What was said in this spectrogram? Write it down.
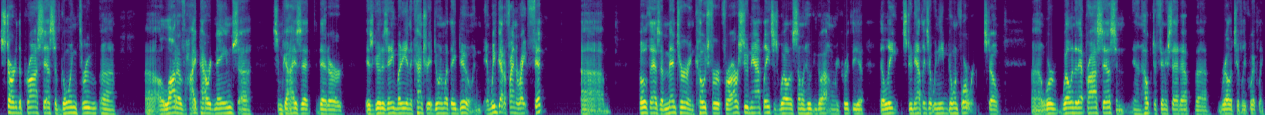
started the process of going through uh, uh, a lot of high-powered names, uh, some guys that that are as good as anybody in the country at doing what they do, and and we've got to find the right fit, um, both as a mentor and coach for for our student athletes, as well as someone who can go out and recruit the the elite student athletes that we need going forward. So. Uh, we're well into that process and, and hope to finish that up uh, relatively quickly.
